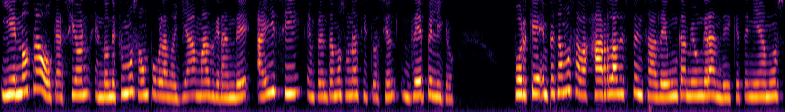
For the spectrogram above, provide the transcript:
Y en otra ocasión, en donde fuimos a un poblado ya más grande, ahí sí enfrentamos una situación de peligro, porque empezamos a bajar la despensa de un camión grande que teníamos,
